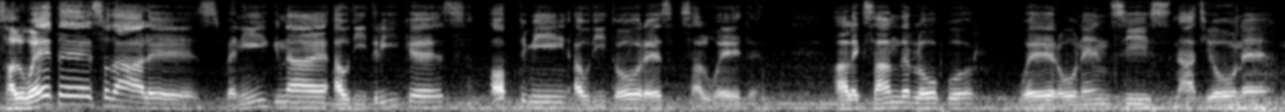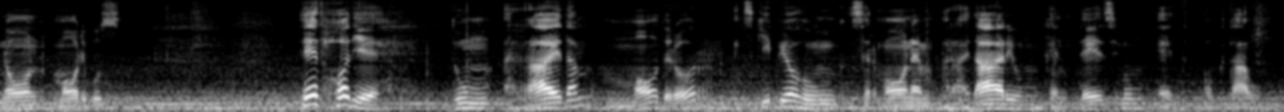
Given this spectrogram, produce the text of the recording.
Salvete sodales, benignae auditrices, optimi auditores salvete. Alexander loquor, veronensis natione non moribus. Et hodie, dum raedam moderor, excipio hung sermonem raedarium centesimum et octavum.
